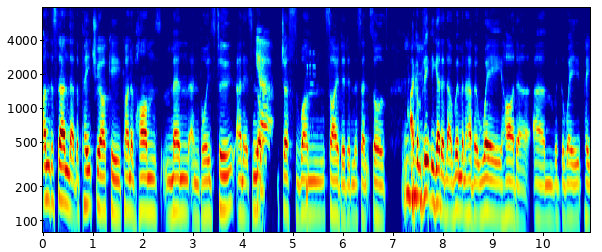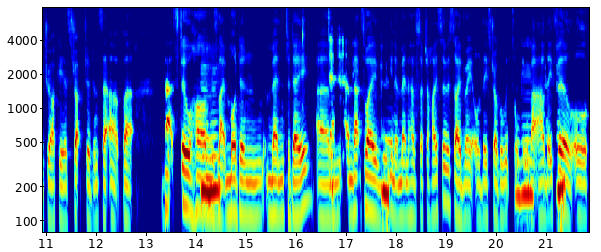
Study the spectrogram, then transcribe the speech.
understand that the patriarchy kind of harms men and boys too, and it's not Yeah. just one sided in the sense of I Mhm. completely get it that women have it way harder um, with the way patriarchy is structured and set up, but that still harms Mhm. like modern men today, um, and that's why Mm. you know men have such a high suicide rate, or they struggle with talking Mhm. about how they feel, or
